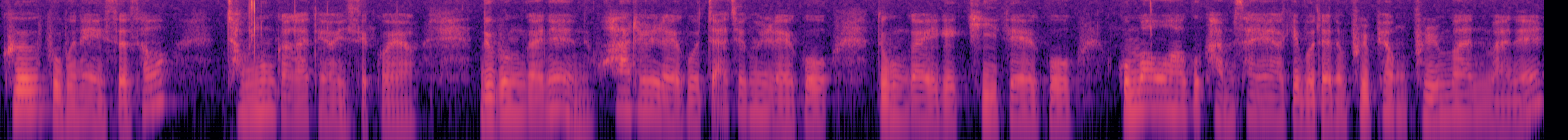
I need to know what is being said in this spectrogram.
그 부분에 있어서 전문가가 되어 있을 거예요. 누군가는 화를 내고 짜증을 내고 누군가에게 기대고 고마워하고 감사해하기보다는 불평, 불만만을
